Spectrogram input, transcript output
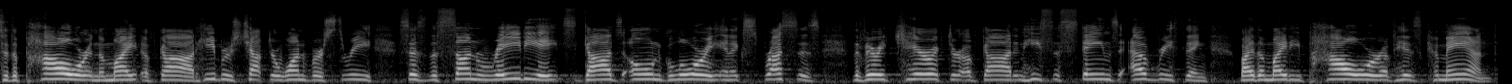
to the power and the might of God. Hebrews chapter 1 verse 3 says the son radiates God's own glory and expresses the very character of God and he sustains everything by the mighty power of his command.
